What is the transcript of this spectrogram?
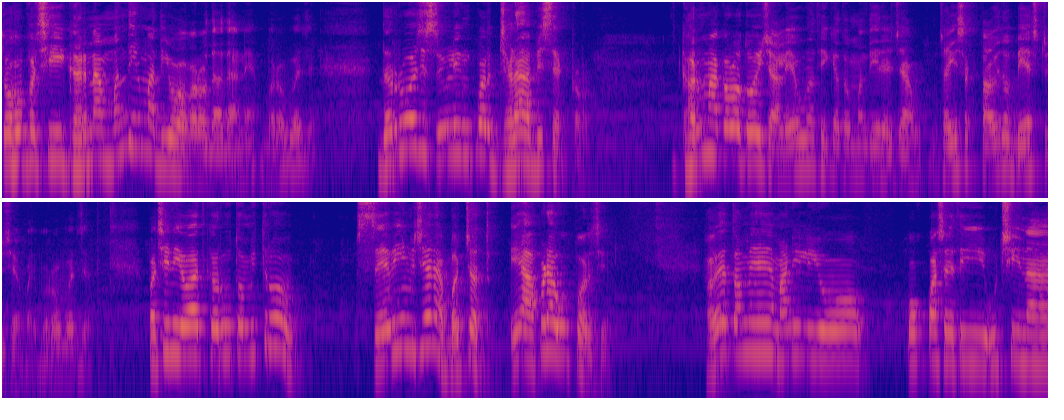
તો પછી ઘરના મંદિરમાં દીવો કરો દાદાને, બરોબર છે? દરરોજ શિવલિંગ પર જળાભિષેક કરો. ઘરમાં કરો તોય ચાલે, એવું નથી કે તો મંદિરે જાઓ. જઈ શકતા હોય તો બેસ્ટ છે ભાઈ, બરોબર છે? પછીની વાત કરું તો મિત્રો સેવિંગ છે ને, બચત, એ આપણા ઉપર છે. હવે તમે માની લ્યો, કોક પાસેથી ઉછીના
